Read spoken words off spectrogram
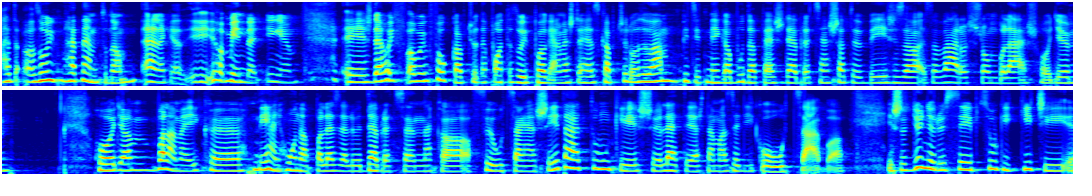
hát az új, hát nem tudom, elneket, mindegy, igen. És de hogy amíg fog kapcsolódni pont az új polgármesterhez kapcsolódóan, picit még a Budapest, Debrecen, stb. és ez a, ez a városrombolás, hogy hogy a, valamelyik néhány hónappal ezelőtt Debrecennek a főutcáján sétáltunk, és letértem az egyik Ó utcába. És a gyönyörű, szép, cuki, kicsi,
